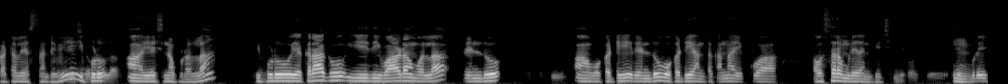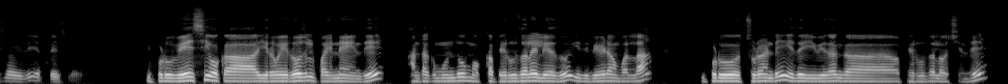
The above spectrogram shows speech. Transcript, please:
కట్టలు వేస్తుంటివి. ఇప్పుడు వేసినప్పుడల్లా? ఇప్పుడు ఎకరాకు ఇది వాడడం వల్ల రెండు ఒకటి రెండు ఒకటి అంతకన్నా ఎక్కువ అవసరం లేదనిపించింది. ఓకే. ఎప్పుడు వేసినావు ఇది? ఎట్లా వేసినావు? ఇప్పుడు వేసి ఒక ఇరవై రోజుల పైన అయింది. అంతకుముందు మొక్క పెరుగుదలే లేదు. ఇది వేయడం వల్ల ఇప్పుడు చూడండి ఇది ఈ విధంగా పెరుగుదల వచ్చింది.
